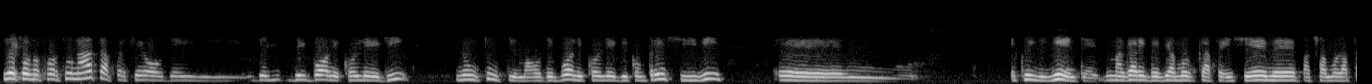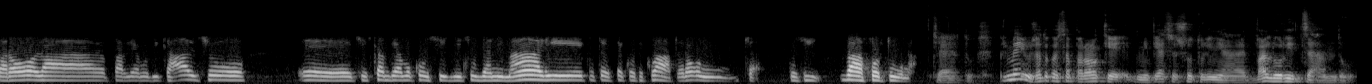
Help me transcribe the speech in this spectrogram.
Io sono fortunata perché ho dei, dei, dei buoni colleghi, non tutti, ma ho dei buoni colleghi comprensivi e, ehm, e quindi niente, magari beviamo il caffè insieme, facciamo la parola, parliamo di calcio, eh, ci scambiamo consigli sugli animali, tutte queste cose qua, però cioè, così va a fortuna. Certo, prima hai usato questa parola che mi piace sottolineare, valorizzando.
